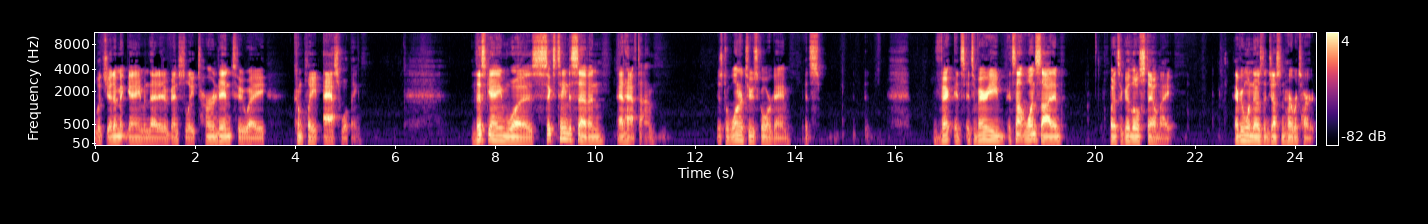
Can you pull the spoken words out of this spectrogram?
legitimate game and that it eventually turned into a complete ass whooping. This game was 16 to 7 at halftime. Just a one or two score game. It's very it's it's very it's not one-sided, but it's a good little stalemate. Everyone knows that Justin Herbert's hurt.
